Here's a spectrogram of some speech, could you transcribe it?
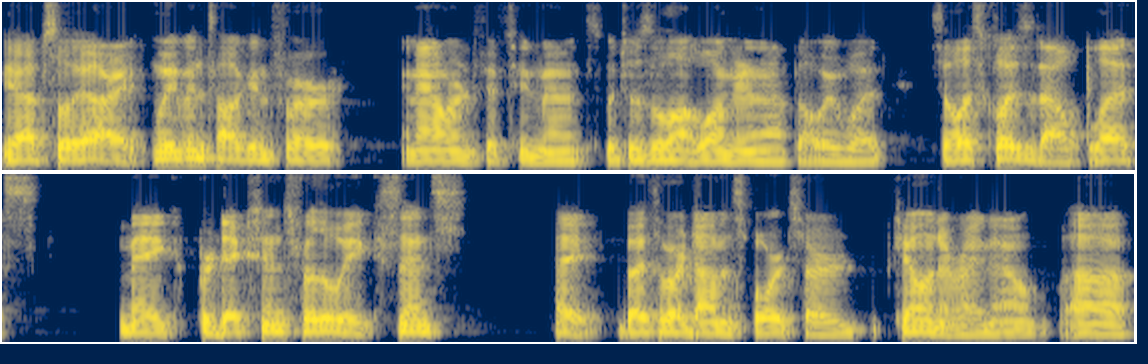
Yeah, absolutely. All right. We've been talking for an hour and 15 minutes, which was a lot longer than I thought we would. So let's close it out. Let's make predictions for the week since, hey, both of our Diamond Sports are killing it right now. Uh,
